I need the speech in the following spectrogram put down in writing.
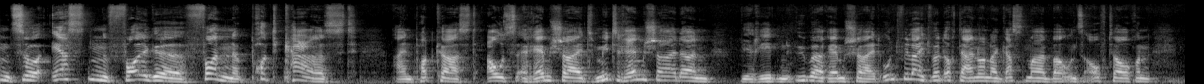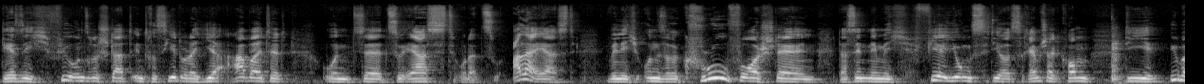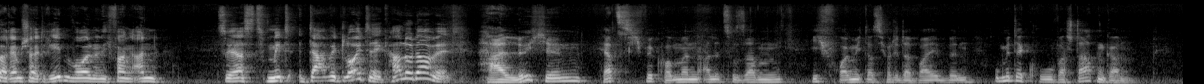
willkommen zur ersten Folge von Podcast. Ein Podcast aus Remscheid mit Remscheidern. Wir reden über Remscheid und vielleicht wird auch der eine oder andere Gast mal bei uns auftauchen, der sich für unsere Stadt interessiert oder hier arbeitet. Und äh, zuerst oder zuallererst will ich unsere Crew vorstellen. Das sind nämlich vier Jungs, die aus Remscheid kommen, die über Remscheid reden wollen. Und ich fange an zuerst mit David Leutek. Hallo David. Hallöchen, herzlich willkommen alle zusammen. Ich freue mich, dass ich heute dabei bin und mit der Crew was starten kann.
